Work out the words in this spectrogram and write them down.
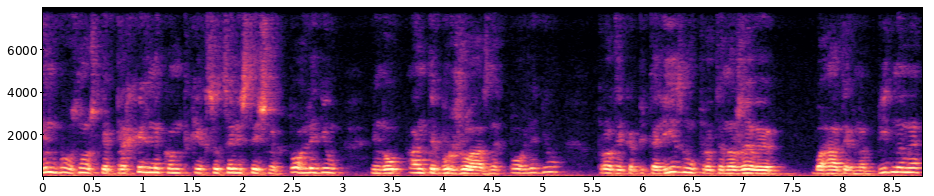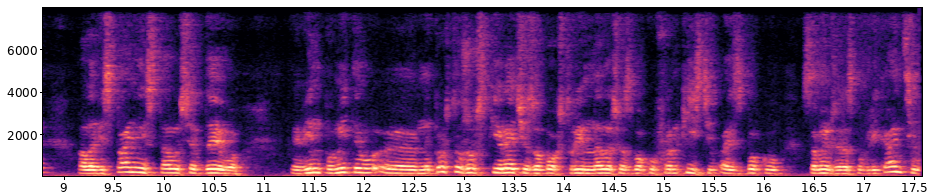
Він був знову ж таки прихильником таких соціалістичних поглядів, він був антибуржуазних поглядів проти капіталізму, проти наживи багатих над бідними. Але в Іспанії сталося диво. Він помітив е, не просто жорсткі речі з обох сторін, не лише з боку франкістів, а й з боку самих же республіканців.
